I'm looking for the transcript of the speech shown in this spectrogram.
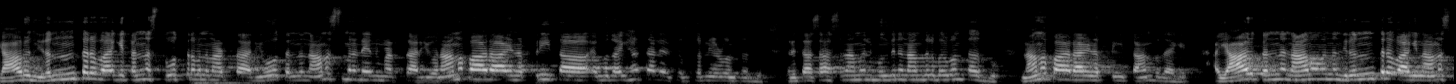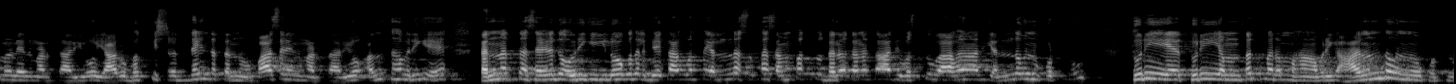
ಯಾರು ನಿರಂತರವಾಗಿ ತನ್ನ ಸ್ತೋತ್ರವನ್ನು ಮಾಡ್ತಾರೆಯೋ, ತನ್ನ ನಾಮಸ್ಮರಣೆಯನ್ನು ಮಾಡ್ತಾರೆಯೋ, ನಾಮಪಾರಾಯಣ ಪ್ರೀತ ಎಂಬುದಾಗಿ ಹೇಳ್ತಾಳೆ ಕರ್ಣೆ ಹೇಳುವಂಥದ್ದು. ಲಲಿತಾ ಸಹಸ್ರನಾಮದಲ್ಲಿ ಮುಂದಿನ ನಾಮದಲ್ಲಿ ಬರುವಂತಹದ್ದು. ನಾಮಪಾರಾಯಣ ಪ್ರೀತ ಎಂಬುದಾಗಿ. ಯಾರು ತನ್ನ ನಾಮವನ್ನು ನಿರಂತರವಾಗಿ ನಾಮಸ್ಮರಣೆಯನ್ನು ಮಾಡ್ತಾರೆಯೋ, ಯಾರು ಭಕ್ತಿ ಶ್ರದ್ಧೆಯಿಂದ ತನ್ನ ಉಪಾಸನೆಯನ್ನು ಮಾಡ್ತಾರೆಯೋ, ಅಂತಹವರಿಗೆ ತನ್ನತ್ತ ಸೆಳೆದು ಅವರಿಗೆ ಈ ಲೋಕದಲ್ಲಿ ಬೇಕಾಗುವಂತ ಎಲ್ಲ ಸುಖ, ಸಂಪತ್ತು, ಧನ, ಕನಕಾದಿ ವಸ್ತು, ವಾಹನಾದಿ ಎಲ್ಲವನ್ನು ಕೊಟ್ಟು ತುರಿಯ ತುರಿಯಂ ತತ್ಪರಮಃ ಅವರಿಗೆ ಆನಂದವನ್ನು ಕೊಟ್ಟು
